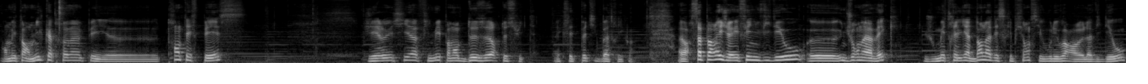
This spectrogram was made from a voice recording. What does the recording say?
En mettant en 1080p 30 fps. J'ai réussi à filmer pendant 2 heures de suite. Avec cette petite batterie. Alors, ça pareil, j'avais fait une vidéo, euh, une journée avec. Je vous mettrai le lien dans la description si vous voulez voir euh, la vidéo.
